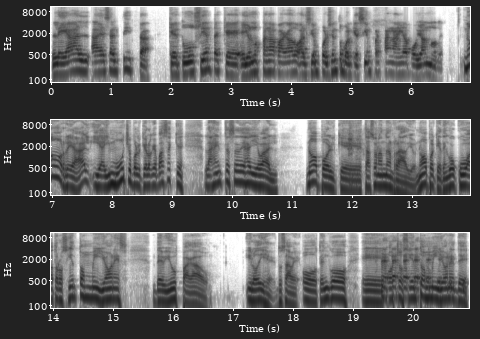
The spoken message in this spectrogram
leal a ese artista que tú sientes que ellos no están apagados al 100% porque siempre están ahí apoyándote. No, real, y hay mucho, porque lo que pasa es que la gente se deja llevar, no porque está sonando en radio, no porque tengo 400 millones de views pagados. Y lo dije, tú sabes, o tengo 800 eh, millones de,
